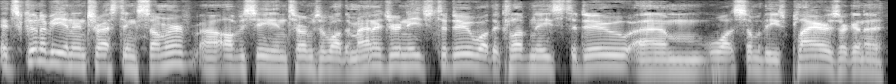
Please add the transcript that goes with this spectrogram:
it's going to be an interesting summer. Uh, obviously, in terms of what the manager needs to do, what the club needs to do, um, what some of these players are going to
